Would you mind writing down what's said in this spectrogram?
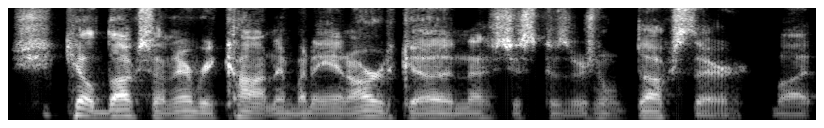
she killed ducks on every continent but Antarctica, and that's just because there's no ducks there. But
